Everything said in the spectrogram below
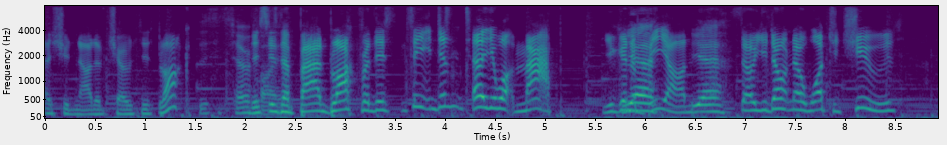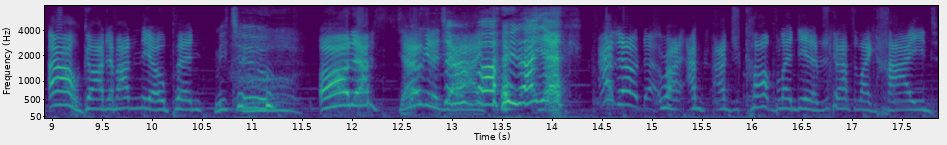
I should not have chose this block. This is terrifying. This is a bad block for this. See, it doesn't tell you what map you're gonna yeah, be on, Yeah, so you don't know what to choose. Oh God, I'm out in the open. me too. Oh no, I'm so gonna die. Terrified, Iszak! I don't know. Right, I'm, I just can't blend in. I'm just gonna have to like hide.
